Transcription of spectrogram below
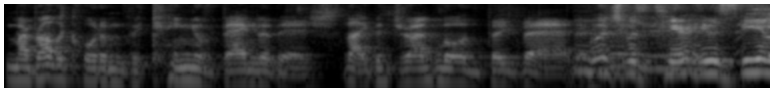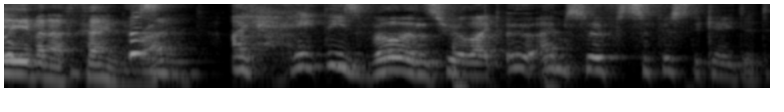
my brother called him the king of Bangladesh, like the drug lord big bad. Which was ter- he was barely even a thing, right? I hate these villains who are like, oh, I'm so sophisticated.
